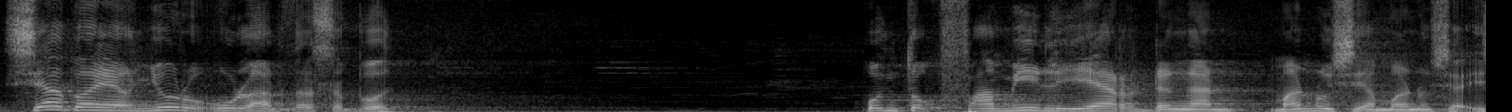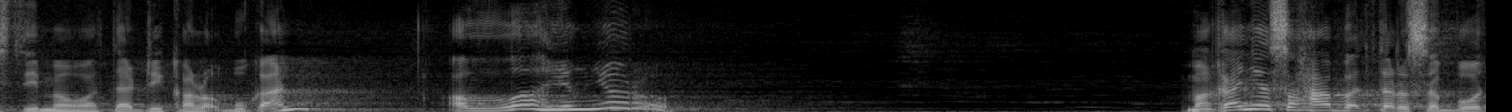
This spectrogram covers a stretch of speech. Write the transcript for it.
Siapa yang nyuruh ular tersebut? Untuk familiar dengan manusia-manusia istimewa tadi kalau bukan Allah yang nyuruh. Makanya sahabat tersebut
